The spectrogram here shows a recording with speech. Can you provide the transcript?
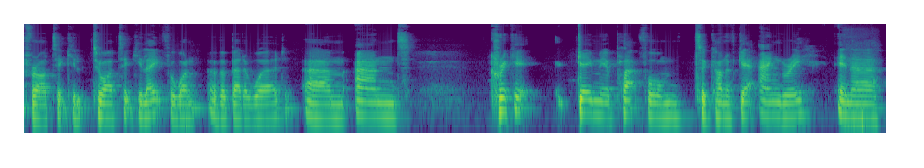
for articul- to articulate, for want of a better word. Um, and cricket gave me a platform to kind of get angry in a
